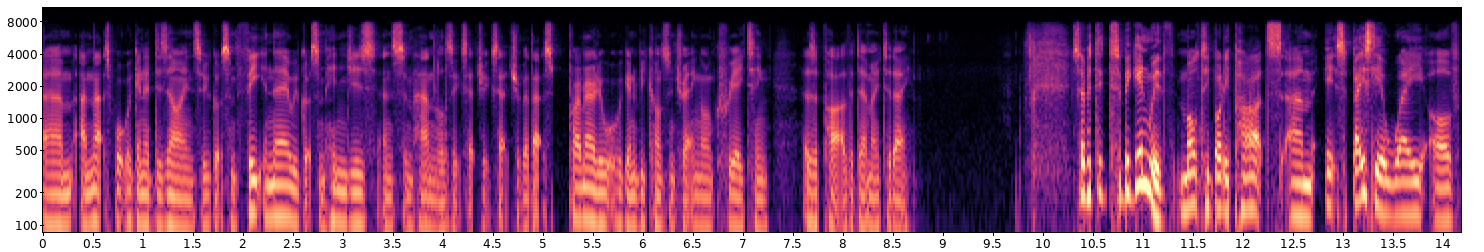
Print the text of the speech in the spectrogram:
um, and that's what we're going to design. So we've got some feet in there, we've got some hinges and some handles, etc., etc. But that's primarily what we're going to be concentrating on creating as a part of the demo today. So to begin with, multi-body parts, um, it's basically a way of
